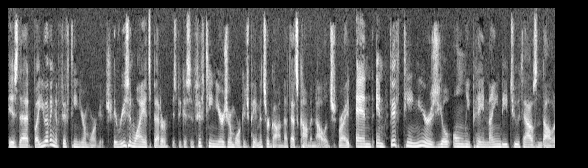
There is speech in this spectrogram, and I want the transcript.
is that by you having a 15 year mortgage, the reason why it's better is because in 15 years your mortgage payments are gone. That that's common knowledge, right? And in 15 years you'll only pay $92,000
